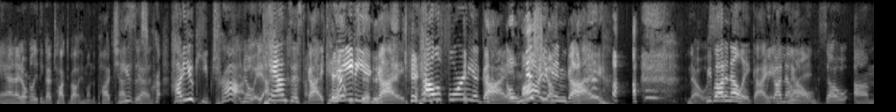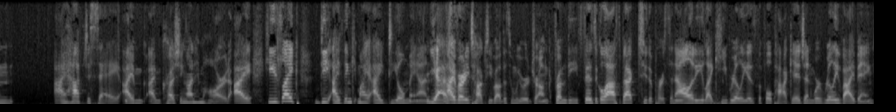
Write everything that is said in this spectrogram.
and I don't really think I've talked about him on the podcast. Jesus yet. Christ. How do you keep track? No, it- Kansas guy, Canadian Kansas. guy, Kansas. California guy, Ohio. Michigan guy. No, We've got an LA guy. we got an LA. now. So, um, I have to say, I'm I'm crushing on him hard. I he's like the I think my ideal man. Yes. I've already talked to you about this when we were drunk. From the physical aspect to the personality, like he really is the full package, and we're really vibing.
